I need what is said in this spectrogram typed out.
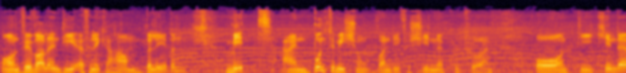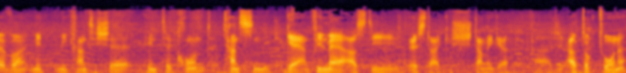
Und wir wollen die öffentliche Raum beleben mit einer bunten Mischung von den verschiedenen Kulturen. Und die Kinder mit migrantischem Hintergrund tanzen gern, viel mehr als die österreichischstammigen, äh, die Autochtone.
